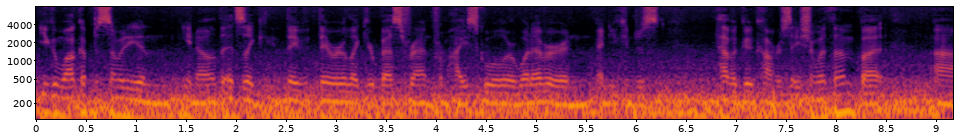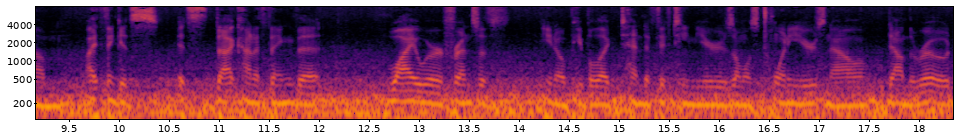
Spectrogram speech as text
you can walk up to somebody and you know it's like they they were like your best friend from high school or whatever and and you can just have a good conversation with them but um, I think it's it's that kind of thing that why we're friends with you know people like 10 to 15 years almost 20 years now down the road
